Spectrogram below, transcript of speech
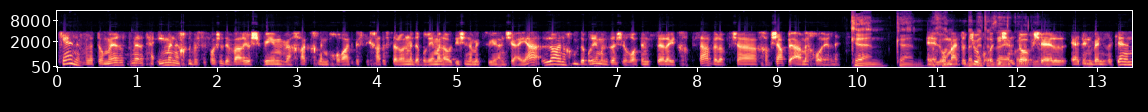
כן, אבל אתה אומר, זאת אומרת, האם אנחנו בסופו של דבר יושבים ואחר כך למחרת בשיחת הסלון מדברים על האודישן המצוין שהיה? לא, אנחנו מדברים על זה שרותם סלע התחפשה וחבשה פאה מכוערת. כן, כן. אה, נכון, לעומת זאת, שוב, אודישן טוב. של עדן בן זקן,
